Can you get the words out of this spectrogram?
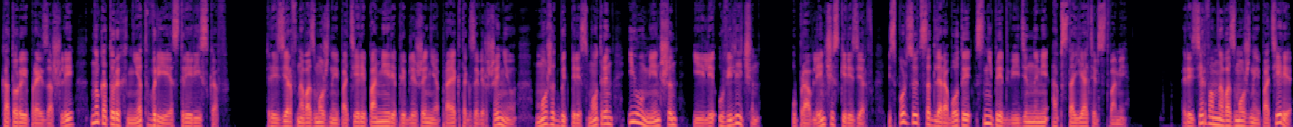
которые произошли, но которых нет в реестре рисков. Резерв на возможные потери по мере приближения проекта к завершению может быть пересмотрен и уменьшен или увеличен. Управленческий резерв используется для работы с непредвиденными обстоятельствами. Резервом на возможные потери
